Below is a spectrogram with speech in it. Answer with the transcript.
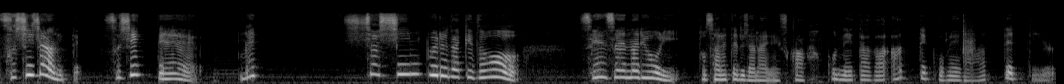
寿司じゃんって。寿司って、めっちゃシンプルだけど、繊細な料理とされてるじゃないですか。こうネタがあって、米があってっていう。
